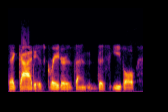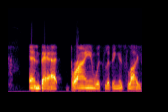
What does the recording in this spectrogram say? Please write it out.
that God is greater than this evil and that Brian was living his life.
